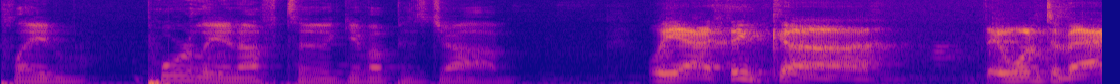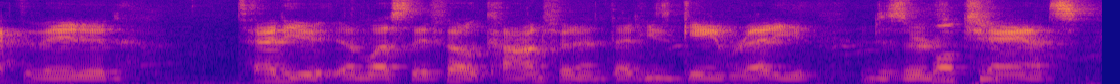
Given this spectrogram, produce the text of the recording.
played poorly enough to give up his job? Well, yeah, I think uh, they wouldn't have activated Teddy unless they felt confident that he's game ready and deserves well, a keep, chance.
